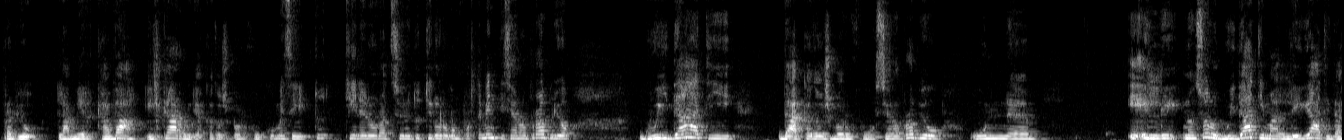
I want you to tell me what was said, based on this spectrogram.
proprio la Merkavah, il carro di Akadosh Baruch come se tutte le loro azioni, tutti i loro comportamenti siano proprio guidati da Akadosh Baruch siano proprio un e le, non solo guidati ma legati da,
